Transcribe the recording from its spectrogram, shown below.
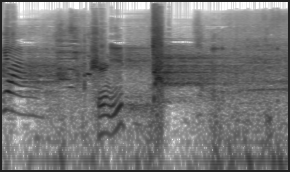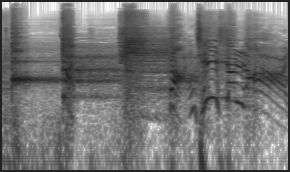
元，是你在在站起身来，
